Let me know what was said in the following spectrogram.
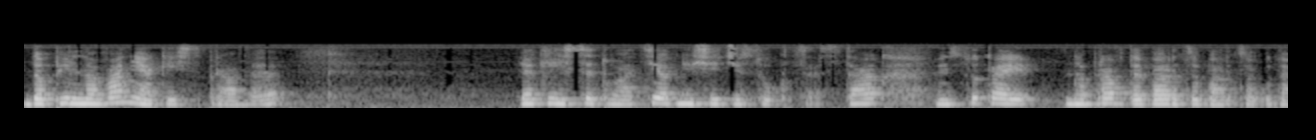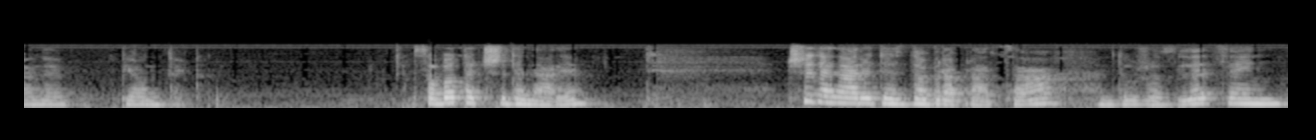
dopilnowanie jakiejś sprawy, jakiejś sytuacji odniesiecie sukces, tak? Więc tutaj naprawdę bardzo, bardzo udany piątek. W sobotę trzy denary. Trzy denary to jest dobra praca, dużo zleceń,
